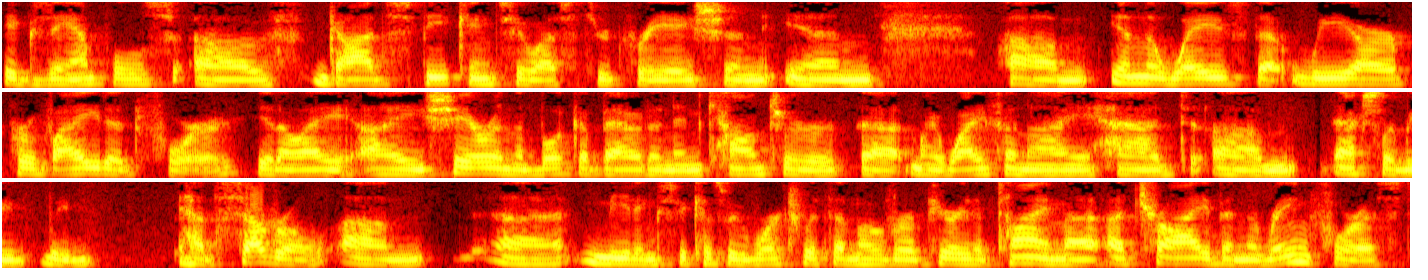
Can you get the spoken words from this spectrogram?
examples of God speaking to us through creation in um, in the ways that we are provided for. You know, I, I, share in the book about an encounter that my wife and I had. Um, actually, we, we had several um, uh, meetings because we worked with them over a period of time. A, a tribe in the rainforest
